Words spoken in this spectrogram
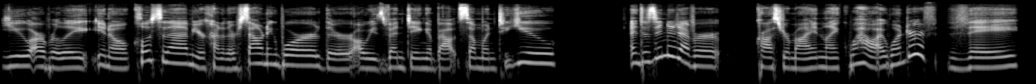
you are really, you know, close to them. You're kind of their sounding board. They're always venting about someone to you. And doesn't it ever cross your mind like, wow, I wonder if they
